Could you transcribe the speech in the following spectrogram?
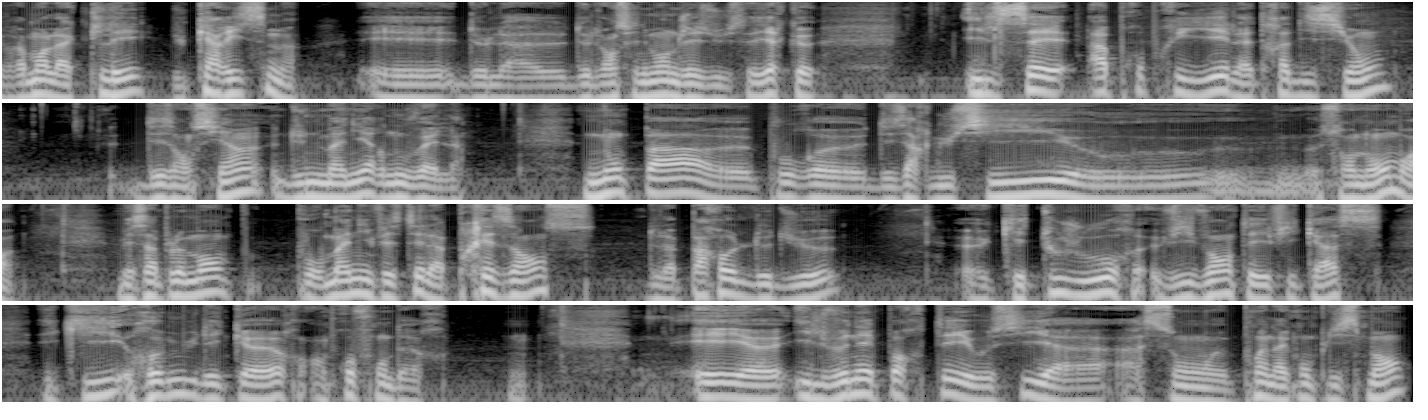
vraiment la clé du charisme et de l'enseignement de, Jésus. C'est-à-dire que il s'est approprié la tradition des anciens d'une manière nouvelle non pas euh, pour euh, des arguties sans nombre, mais simplement pour manifester la présence de la parole de Dieu euh, qui est toujours vivante et efficace et qui remue les cœurs en profondeur. Et il venait porter aussi à, son point d'accomplissement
